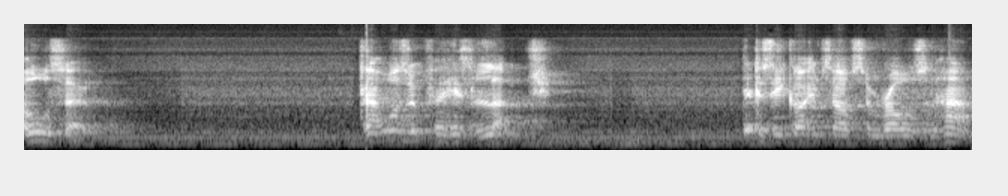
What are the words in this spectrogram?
also that wasn't for his lunch because he got himself some rolls and ham.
